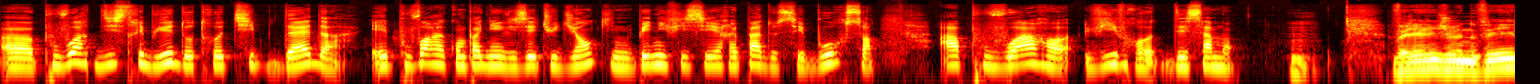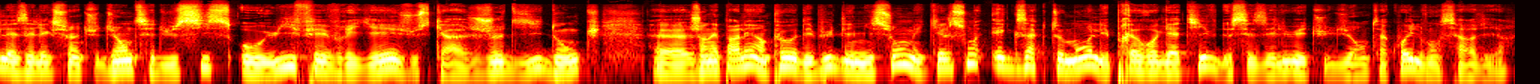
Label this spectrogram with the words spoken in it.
euh, pouvoir distribuer d'autres types d'aides et pouvoir accompagner les étudiants qui ne bénéficieraient pas de ces bourses à pouvoir vivre décemment. Valérie Genevet, les élections étudiantes, c'est du 6 au 8 février jusqu'à jeudi. Donc, Euh, j'en ai parlé un peu au début de l'émission, mais quelles sont exactement les prérogatives de ces élus étudiantes? À quoi ils vont servir?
